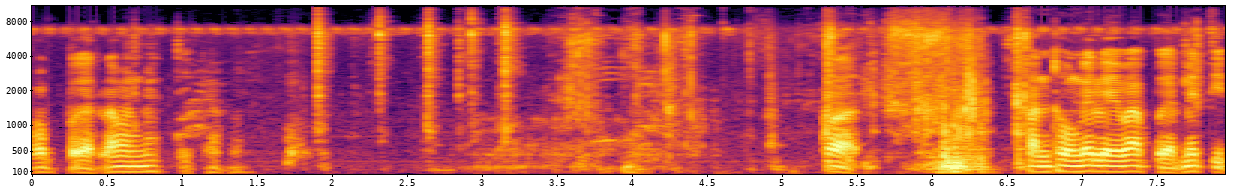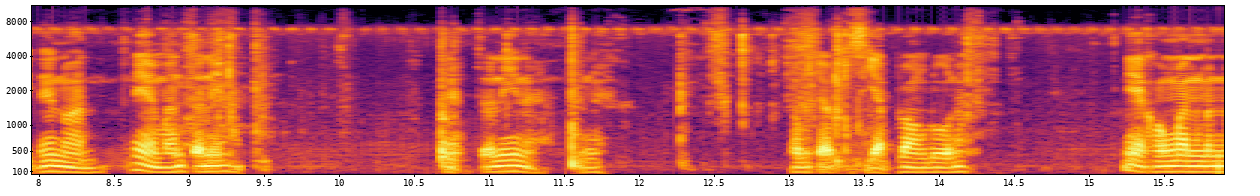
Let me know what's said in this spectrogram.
พอเปิดแล้วมันไม่ติดครับ ก็ฟันธงได้เลยว่าเปิดไม่ติดแน่นอน เนี่ยเหมือนตัวนี้ เนี่ยตัวนี้นะผมจะเสียบลองดูนะ เนี่ยของมันมัน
